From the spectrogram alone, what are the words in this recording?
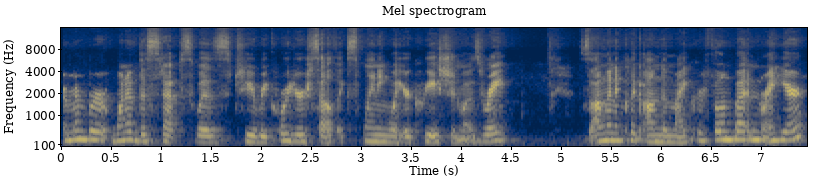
remember one of the steps was to record yourself explaining what your creation was, right? So I'm going to click on the microphone button right here.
